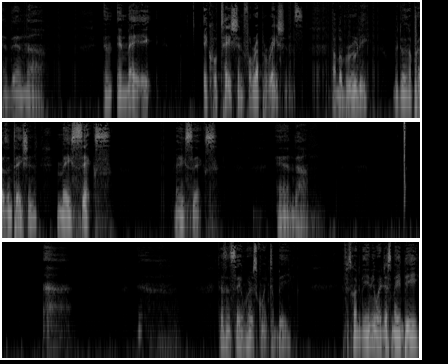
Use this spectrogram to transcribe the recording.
and then uh, in in May a, a quotation for reparations. Baba Baruti will be doing a presentation May 6th. May 6th. And uh, doesn't say where it's going to be. If it's going to be anywhere, it just may be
